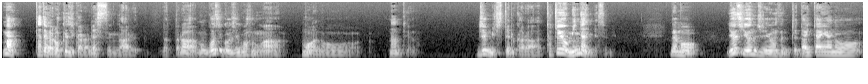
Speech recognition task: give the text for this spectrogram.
まあ例えば6時からレッスンがあるだったらもう5時55分はもうあの何て言うの？準備してるから時計を見ないんですよね。でも4時44分って大体あの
